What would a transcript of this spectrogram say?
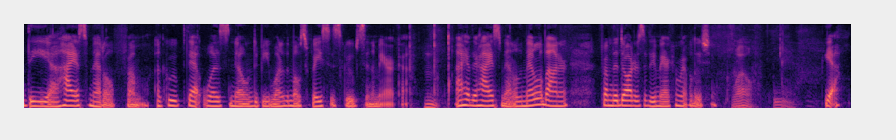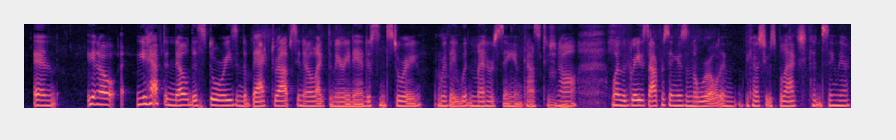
the uh, highest medal from a group that was known to be one of the most racist groups in America. Hmm. I have their highest medal, the Medal of Honor, from the Daughters of the American Revolution. Wow. Ooh. Yeah. And, you know, you have to know the stories and the backdrops, you know, like the Marian Anderson story where they wouldn't let her sing in Constitution mm-hmm. Hall. One of the greatest opera singers in the world, and because she was black, she couldn't sing there.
